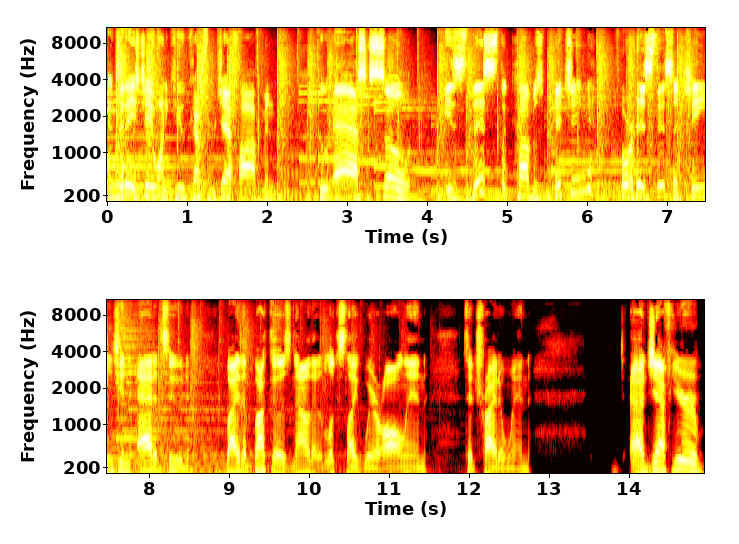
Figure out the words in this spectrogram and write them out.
And Today's J1Q comes from Jeff Hoffman, who asks So, is this the Cubs pitching, or is this a change in attitude by the Buckos now that it looks like we're all in to try to win? Uh, Jeff, you're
